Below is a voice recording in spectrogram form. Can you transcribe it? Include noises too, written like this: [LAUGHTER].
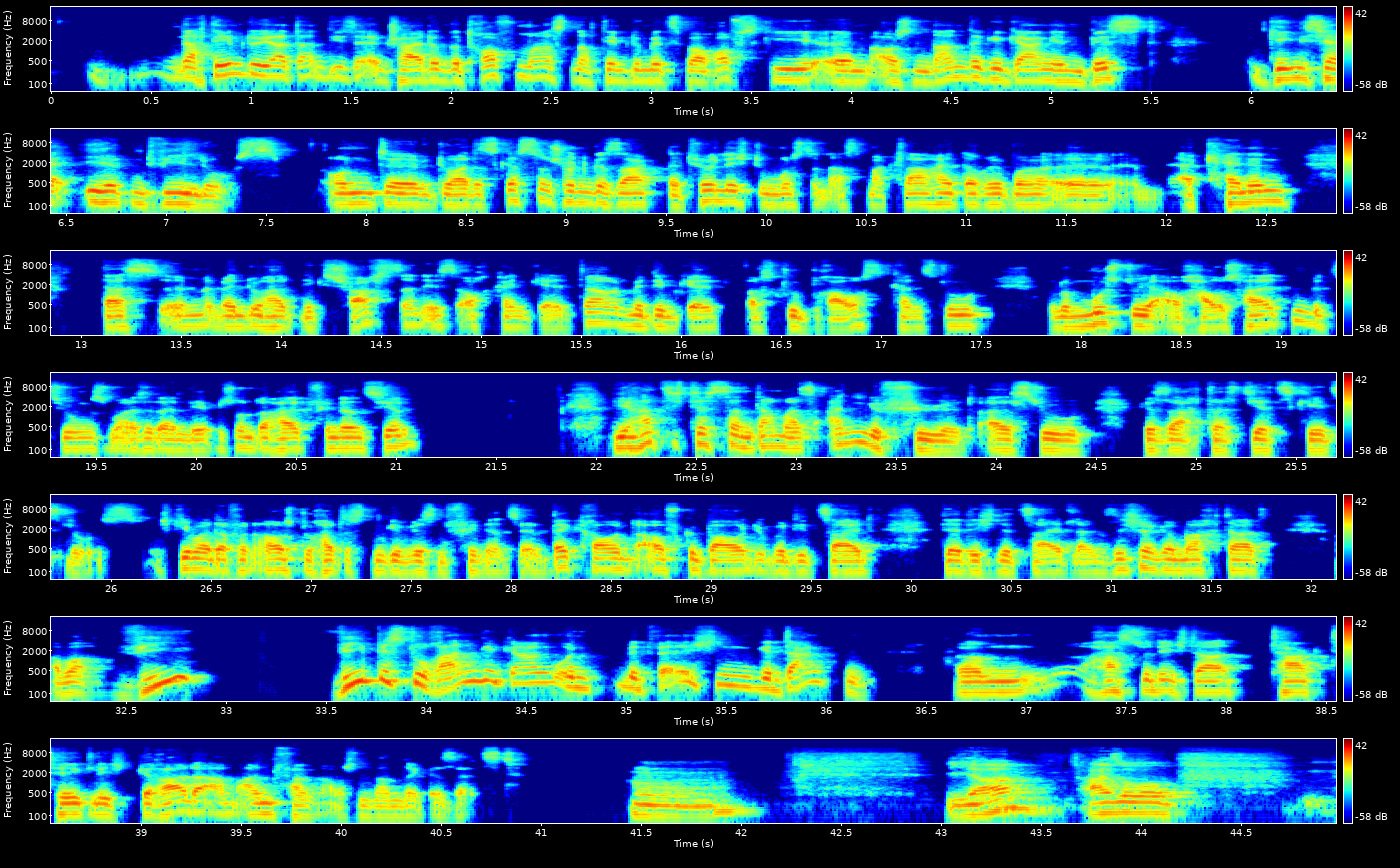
Nachdem du ja dann diese Entscheidung getroffen hast, nachdem du mit Swarovski ähm, auseinandergegangen bist, ging es ja irgendwie los. Und äh, du hattest gestern schon gesagt, natürlich, du musst dann erstmal Klarheit darüber äh, erkennen, dass ähm, wenn du halt nichts schaffst, dann ist auch kein Geld da und mit dem Geld, was du brauchst, kannst du oder musst du ja auch haushalten beziehungsweise deinen Lebensunterhalt finanzieren. Wie hat sich das dann damals angefühlt, als du gesagt hast, jetzt geht's los? Ich gehe mal davon aus, du hattest einen gewissen finanziellen Background aufgebaut über die Zeit, der dich eine Zeit lang sicher gemacht hat. Aber wie, wie bist du rangegangen und mit welchen Gedanken ähm, hast du dich da tagtäglich gerade am Anfang auseinandergesetzt? Hm. Ja, also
